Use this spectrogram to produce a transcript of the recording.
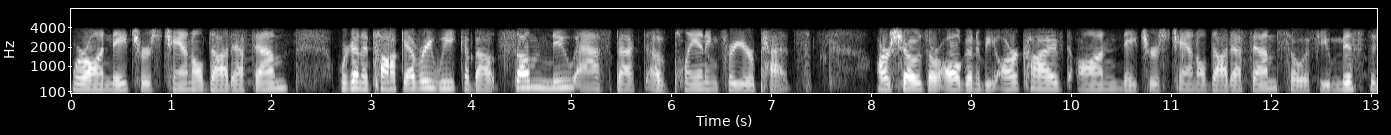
We're on natureschannel.fm. We're going to talk every week about some new aspect of planning for your pets. Our shows are all going to be archived on natureschannel.fm, so if you miss the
